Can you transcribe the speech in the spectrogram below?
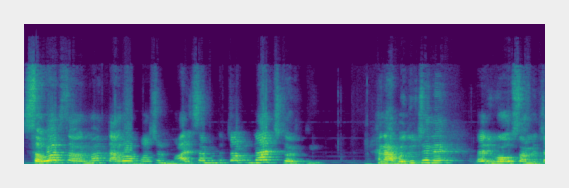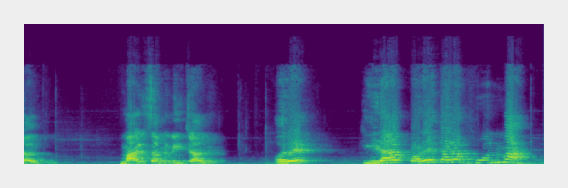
સવાર સવારમાં તારો આ ભાષણ મારી સામે તો ચાલુ ના જ કરતી. અને આ બધું છે ને તારી વહુ સામે ચાલતું. મારી સામે નહીં ચાલે. અરે કીડા પડે તારા ફોનમાં?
